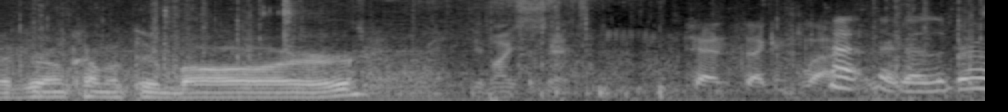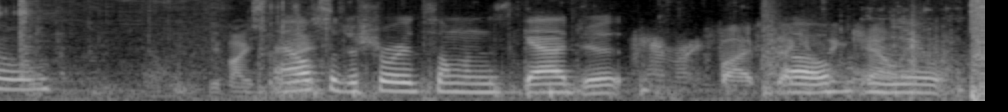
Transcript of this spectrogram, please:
The drone coming through bar. Device set. Ten seconds Ha, left. there goes the drone. Device I also destroyed someone's gadget. Five Oh, seconds and and count. you.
